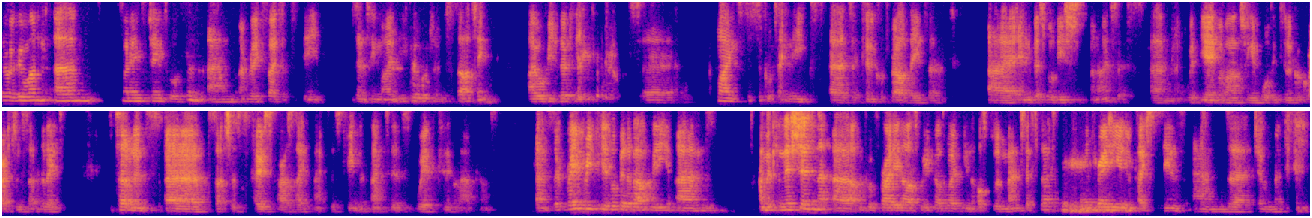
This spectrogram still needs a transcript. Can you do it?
Hello, everyone. Um, my name is James Wilson, and I'm very excited to be presenting my and starting. I will be looking at uh, applying statistical techniques uh, to clinical trial data uh, in visceral leishmaniasis, um, with the aim of answering important clinical questions that relate determinants uh, such as host parasite factors, treatment factors with clinical outcomes. Um, so very briefly, a little bit about me. Um, I'm a clinician. Uh, until Friday last week, I was working in the hospital in Manchester, training in infectious disease and uh, general medicine.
